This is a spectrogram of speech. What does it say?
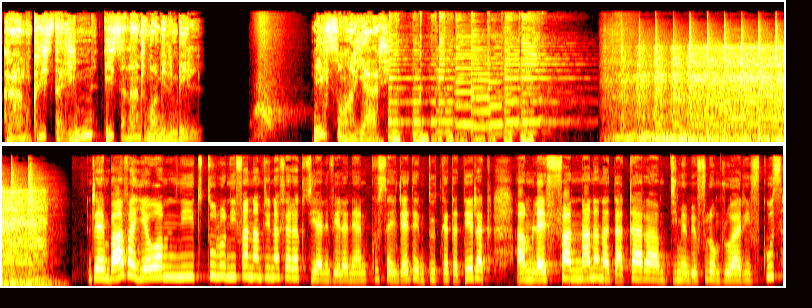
Rano cristalline isan'andro mamelombelona. Mille cent Ariary. Indray am-bava, eo amin'ny tontolon'ny fanampiana fiarakodia any ivelany any kosa indray dia mitodika tanteraka amin'ilay fifaninanana Dakar dimy ambin'ny folo amby roa arivo kosa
